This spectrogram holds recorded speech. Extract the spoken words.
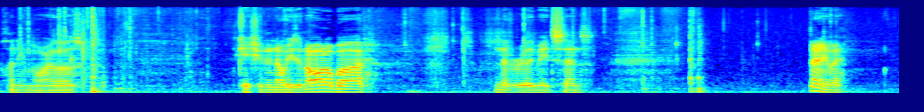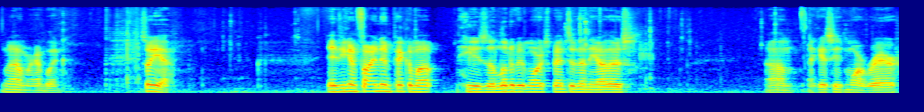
plenty more of those. In case you didn't know he's an Autobot. Never really made sense. Anyway, well I'm rambling. So yeah, if you can find him, pick him up. He's a little bit more expensive than the others. Um, I guess he's more rare.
